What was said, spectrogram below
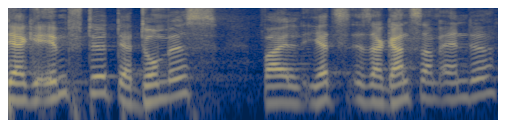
Der Geimpfte, der dumm ist, weil jetzt ist er ganz am Ende.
